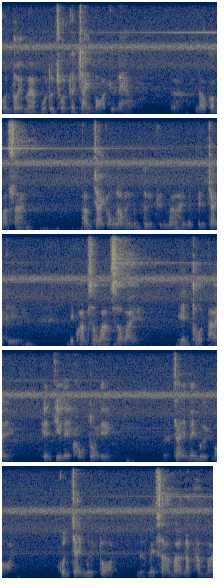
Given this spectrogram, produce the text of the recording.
คนโดยมากปุถุชนก็ใจบอดอยู่แล้ว เราก็มาสร้างทำใจของเราให้มันตื่นขึ้นมาให้มันเป็นใจที่มีความสว่างสวัย เห็นโทษภัย เห็นกิเลสของตัวเอง ใจไม่มืดบอด คนใจมืดบอดไม่สามารถรับธรรมะ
